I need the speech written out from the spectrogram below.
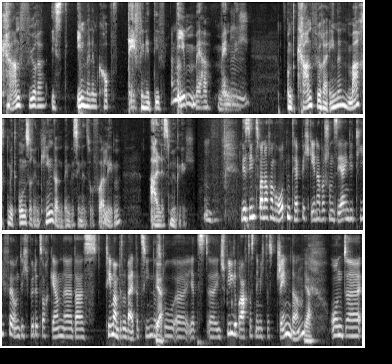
Kranführer ist in meinem Kopf definitiv immer männlich. Und KranführerInnen macht mit unseren Kindern, wenn wir es ihnen so vorleben, alles möglich. Wir sind zwar noch am roten Teppich, gehen aber schon sehr in die Tiefe und ich würde jetzt auch gern äh, das Thema ein bisschen weiterziehen, das Ja. du äh, jetzt äh, ins Spiel gebracht hast, nämlich das Gendern. Ja. Und äh,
